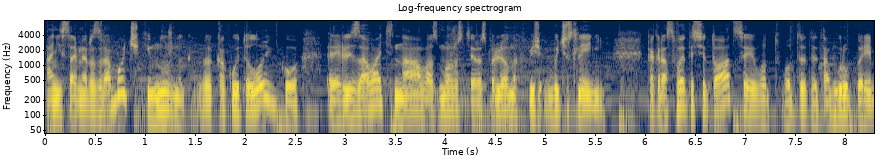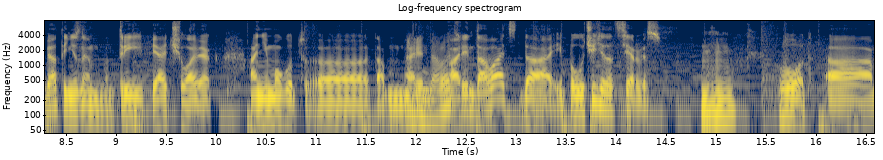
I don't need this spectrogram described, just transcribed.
они сами разработчики, им нужно к- какую-то логику реализовать на возможности распределенных выч- вычислений. Как раз в этой ситуации вот, вот эта там группа ребят, я не знаю, там, 3-5 человек, они могут э, там... Арендовать? Арендовать, да, и получить этот сервис. Мгм. Вот. А,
